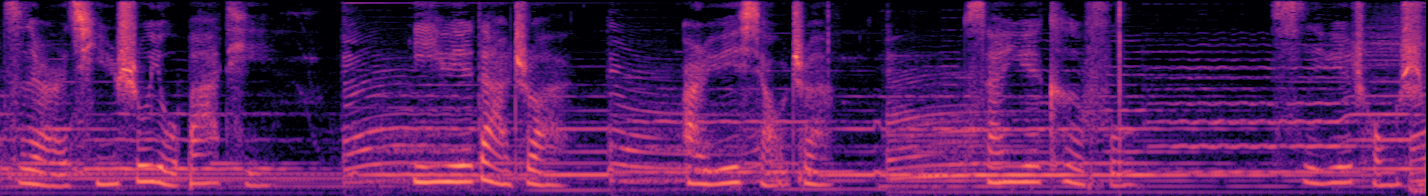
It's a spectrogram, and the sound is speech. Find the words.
自尔秦书有八体：一曰大篆，二曰小篆，三曰刻符，四曰重书。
